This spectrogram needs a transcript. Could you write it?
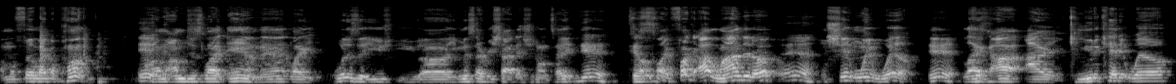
I'm gonna feel like a punk. Yeah, I'm, I'm just like, damn, man. Like, what is it? You you uh you miss every shot that you don't take. yeah. So I Because was like, fuck. I lined it up. yeah, And shit went well. yeah. Like I I communicated well,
